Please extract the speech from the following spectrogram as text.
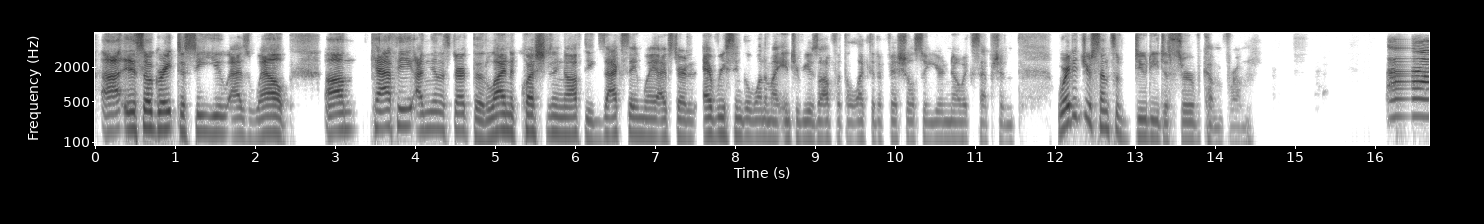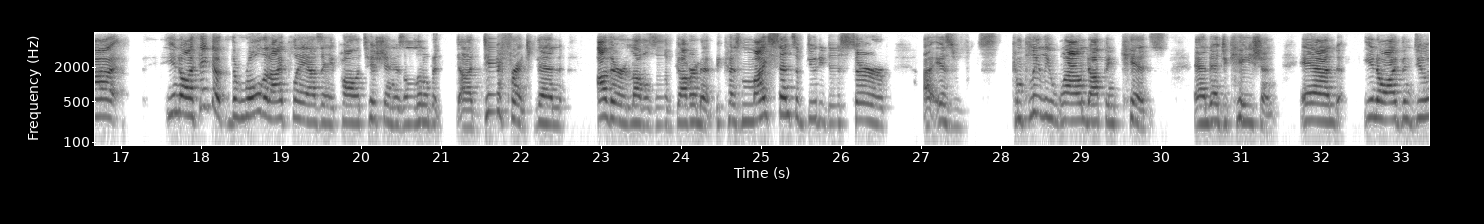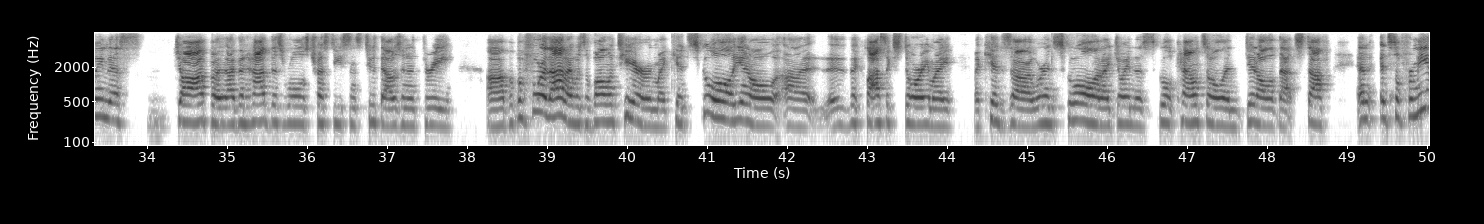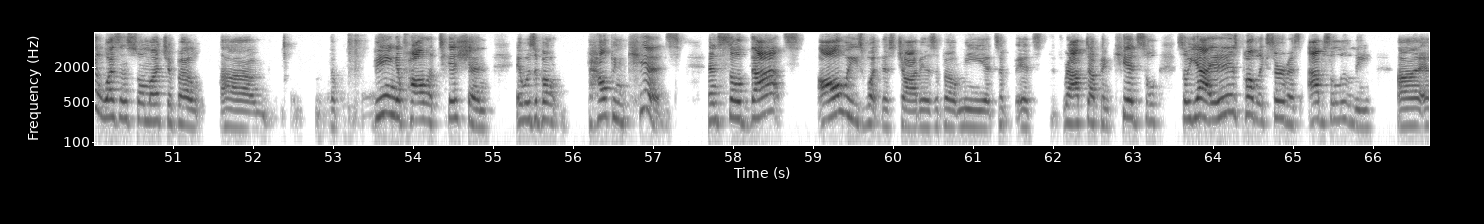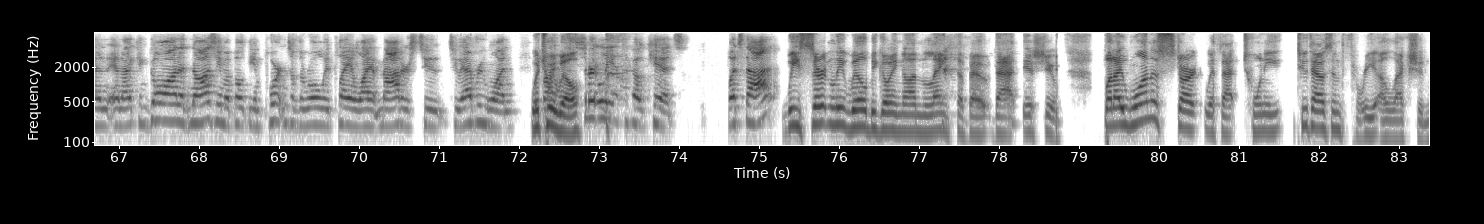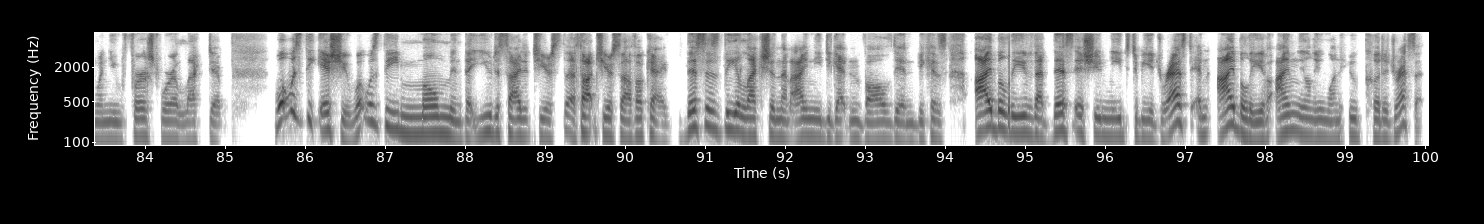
Uh, it is so great to see you as well. Um, Cathy, I'm going to start the line of questioning off the exact same way I've started every single one of my interviews off with elected officials, so you're no exception. Where did your sense of duty to serve come from? Uh, you know, I think that the role that I play as a politician is a little bit uh, different than other levels of government because my sense of duty to serve uh, is completely wound up in kids and education. And you know, I've been doing this job. I've been had this role as trustee since 2003. Uh, but before that, I was a volunteer in my kids' school. You know, uh, the classic story. My my kids uh, were in school, and I joined the school council and did all of that stuff. And and so for me, it wasn't so much about um, the being a politician. It was about helping kids. And so that's always what this job is about me. It's a, it's wrapped up in kids. So so yeah, it is public service, absolutely. Uh, and and I can go on ad nauseum about the importance of the role we play and why it matters to to everyone. Which we will. Certainly, it's about kids. What's that? We certainly will be going on length about that issue. But I want to start with that 20, 2003 election when you first were elected what was the issue what was the moment that you decided to your uh, thought to yourself okay this is the election that i need to get involved in because i believe that this issue needs to be addressed and i believe i'm the only one who could address it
